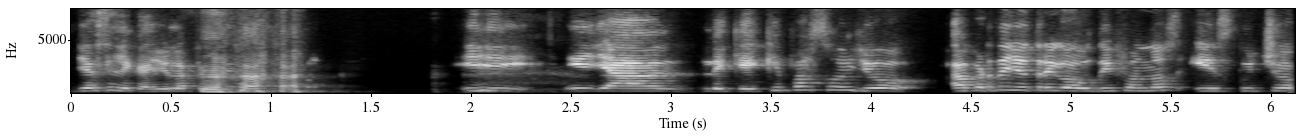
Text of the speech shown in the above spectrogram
ya se le cayó la pesa. y, y ya, de que, ¿qué pasó? Y yo, aparte yo traigo audífonos y escucho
